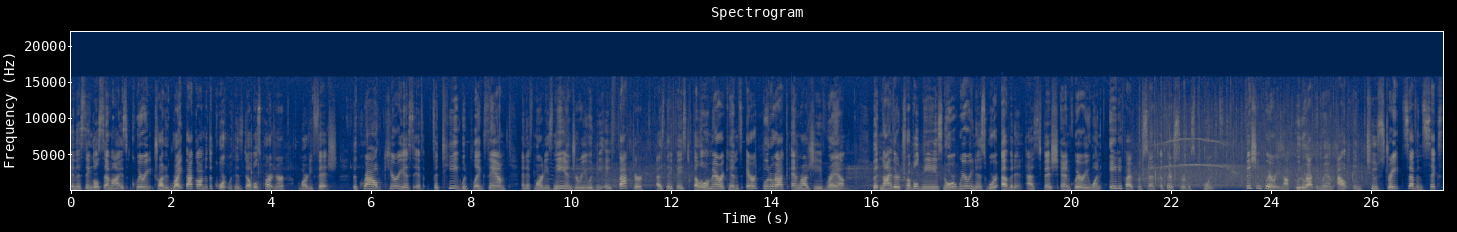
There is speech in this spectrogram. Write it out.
in the singles semis, Querrey trotted right back onto the court with his doubles partner, Mardy Fish. The crowd curious if fatigue would plague Sam and if Mardy's knee injury would be a factor as they faced fellow Americans Eric Butorac and Rajeev Ram. But neither troubled knees nor weariness were evident as Fish and Querrey won 85% of their service points. Fish and Querrey knocked Butorac and Ram out in two straight, 7-6,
